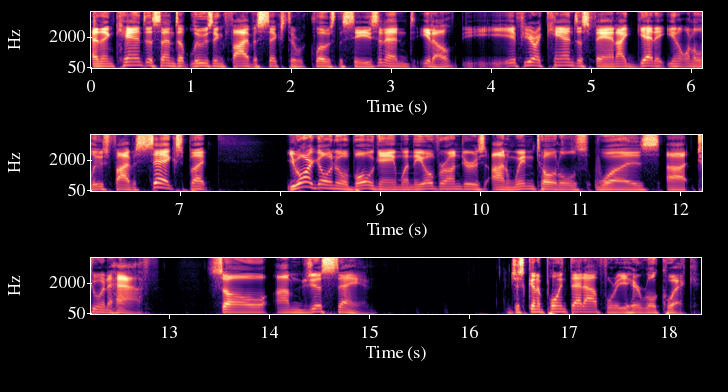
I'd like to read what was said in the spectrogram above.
And then Kansas ends up losing five or six to close the season. And, you know, if you're a Kansas fan, I get it. You don't want to lose five or six, but you are going to a bowl game when the over unders on win totals was uh, two and a half. So I'm just saying. Just going to point that out for you here, real quick.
